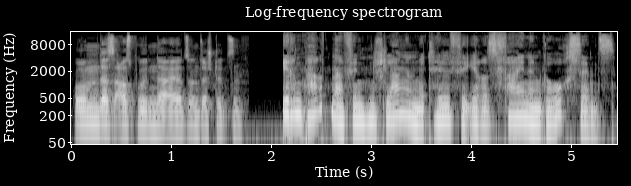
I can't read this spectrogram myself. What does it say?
um das Ausbrüten der Eier zu unterstützen. Ihren Partner finden Schlangen mit Hilfe ihres feinen Geruchssinns.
